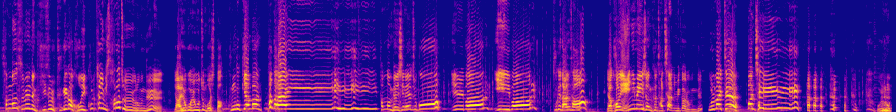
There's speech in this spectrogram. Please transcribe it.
3번 쓰면은 기술 두 개가 거의 쿨타임이 사라져요 여러분들. 야 요거 요거 좀 멋있다. 궁극기 한번 받아라이 3번 변신해주고 1번 2번 두 개 난사. 야 거의 애니메이션 그 자체 아닙니까 여러분들? 올마이트 펀치! 올,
